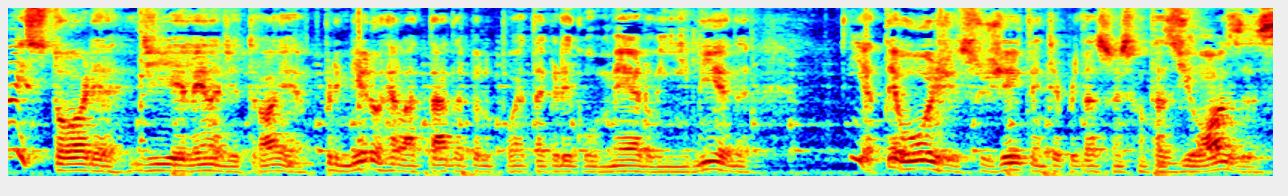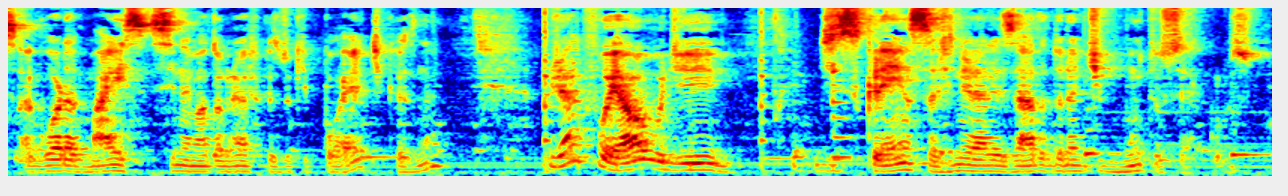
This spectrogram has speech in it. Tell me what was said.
A história de Helena de Troia, primeiro relatada pelo poeta grego Homero em Ilíada, e até hoje sujeita a interpretações fantasiosas, agora mais cinematográficas do que poéticas, né? já foi alvo de descrença generalizada durante muitos séculos.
